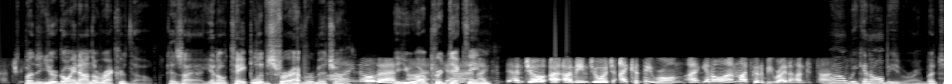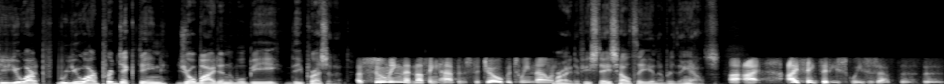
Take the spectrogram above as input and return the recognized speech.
country. But you're going on the record, though, because I, you know, tape lives forever, Mitchell. I know that You I- are predicting- Yeah, I could, and Joe, I, I mean George, I could be wrong. I, you know, I'm not going to be right a hundred times. Well, we can all be wrong, but you, you are you are predicting Joe Biden will be the president, assuming that nothing happens to Joe between now and right? If he stays healthy and everything else. I, I I think that he squeezes out the, the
